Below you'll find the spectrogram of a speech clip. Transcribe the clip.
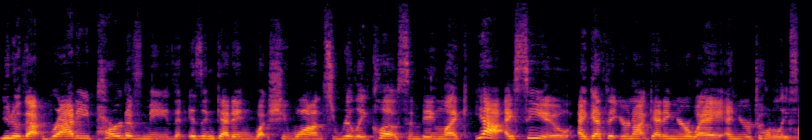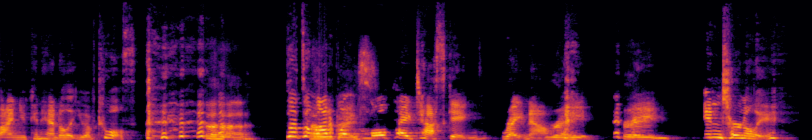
you know, that bratty part of me that isn't getting what she wants really close and being like, yeah, I see you. I get that you're not getting your way and you're totally fine. You can handle it. You have tools. uh-huh. So it's a lot oh, of like multitasking right now. Right, right. Internally.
